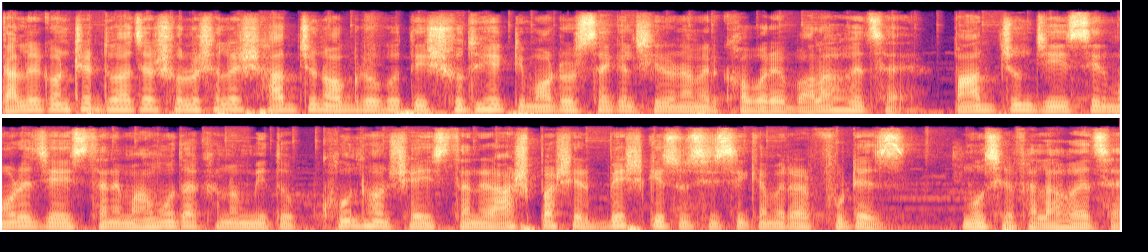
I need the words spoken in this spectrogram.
কালের কণ্ঠের দু হাজার ষোলো সালের সাতজন অগ্রগতি শুধু একটি মোটরসাইকেল শিরোনামের খবরে বলা হয়েছে। পাঁচজন জিএসির মোড়ে যে স্থানে মাহমুদা খানম মৃত খুন হন, সেই স্থানের আশপাশের বেশ কিছু সিসি ক্যামেরার ফুটেজ মুছে ফেলা হয়েছে।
